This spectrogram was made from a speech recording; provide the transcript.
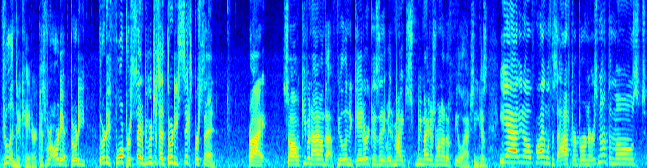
fuel indicator because we're already at 30, 34%. We were just at 36%. Right. So keep an eye on that fuel indicator because it, it, might we might just run out of fuel actually because yeah you know flying with this afterburner is not the most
